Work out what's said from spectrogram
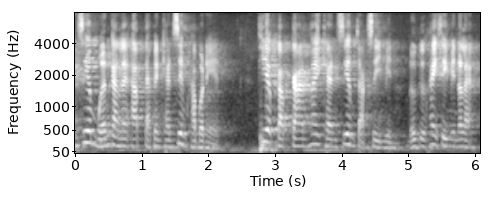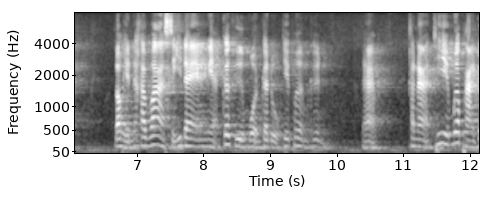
ลเซียมเหมือนกันเลยครับ แต่เป็นแคลเซียมคาร์บอเนตเทียบกับการให้แคลเซียมจากซีมินหรือคือให้ซีมินนั่นแหละ เราเห็นนะครับว่าสีแดงเนี่ยก็คือมวลกระดูกที่เพิ่มขึ้นนะขณะที่เมื่อผ่านไป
